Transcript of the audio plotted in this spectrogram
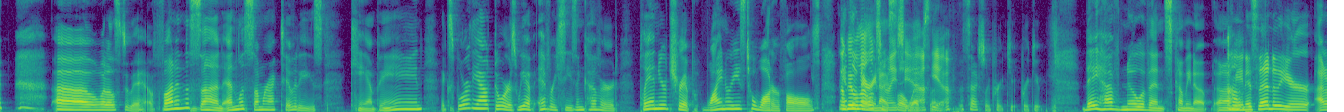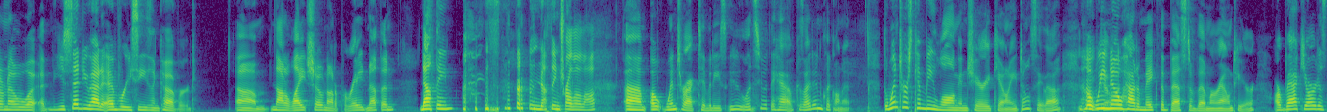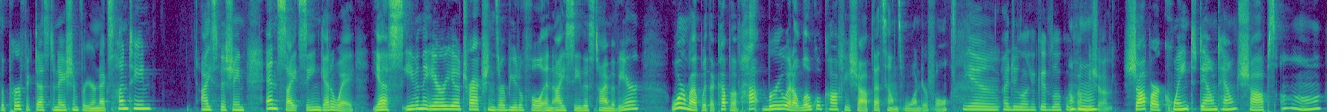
Uh, what else do they have? Fun in the sun, endless summer activities, camping, explore the outdoors. We have every season covered. Plan your trip, wineries to waterfalls. It's Okay, a well, that very nice, nice, little yeah, website. yeah. It's actually pretty cute, pretty cute. They have no events coming up. I Oh. mean, it's the end of the year. I don't know what you said. You had every season covered. Um, not a light show, not a parade, nothing, nothing. Nothing. Tra la la. Um, oh, winter activities. Ooh, let's see what they have because I didn't click on it. The winters can be long in Cherry County. Don't say that. But we know how to make the best of them around here. Our backyard is the perfect destination for your next hunting, ice fishing, and sightseeing getaway. Yes, even the area attractions are beautiful and icy this time of year. Warm up with a cup of hot brew at a local coffee shop. That sounds wonderful. Yeah, I do like a good local Mm-hmm. coffee shop. Shop our quaint downtown shops. Aww.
